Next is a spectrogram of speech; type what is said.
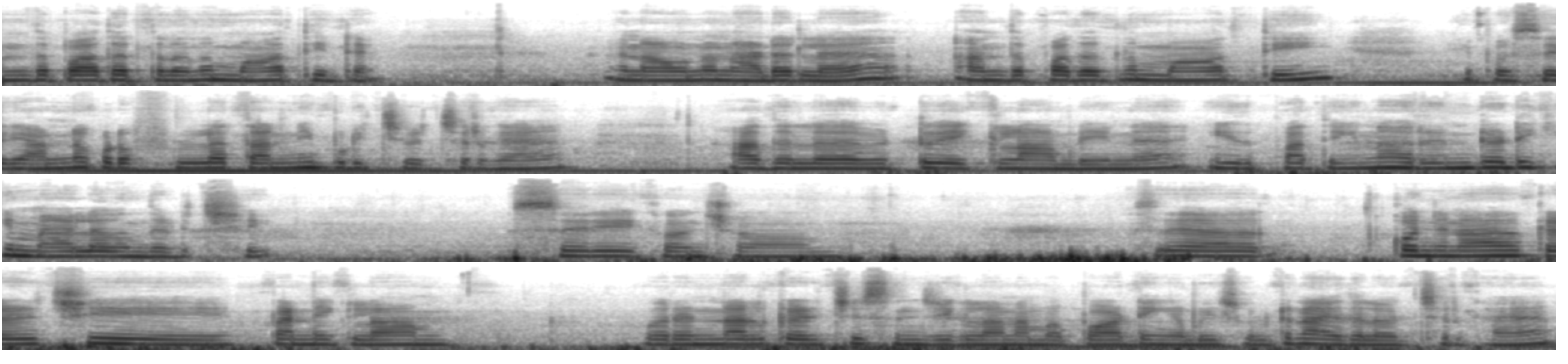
அந்த பாத்திரத்தில் வந்து மாற்றிட்டேன் நான் ஒன்றும் நடலை. அந்த பாத்திரத்தில் மாற்றி இப்போ சரி அண்ணன் கூட ஃபுல்லாக தண்ணி பிடிச்சி வச்சுருக்கேன். அதில் விட்டு வைக்கலாம் அப்படின்னு. இது பார்த்திங்கன்னா ரெண்டு அடிக்கு மேலே வந்துடுச்சு. சரி கொஞ்சம் ச- கொஞ்ச நேரம் கழித்து பண்ணிக்கலாம். ஒரு ரெண்டு நாள் கழித்து செஞ்சுக்கலாம் நம்ம பாட்டிங் அப்படின்னு சொல்லிட்டு நான் இதில் வச்சுருக்கேன்.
